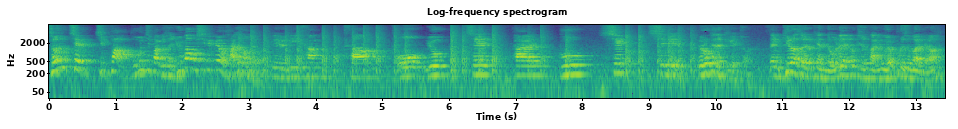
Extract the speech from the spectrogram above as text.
전체 집합, 부분 집합에서 6하고 12 빼고 다 적으면 돼요. 1, 2, 3, 4, 5, 6, 7, 8, 9, 10, 11 이렇게 적히겠죠. 쌤 길어서 이렇게 했는데 원래는 이렇게 적은 거 아니고 옆으로 적어야 돼요.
